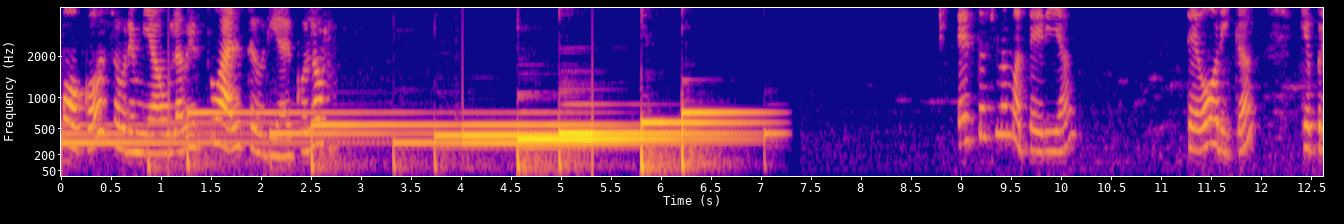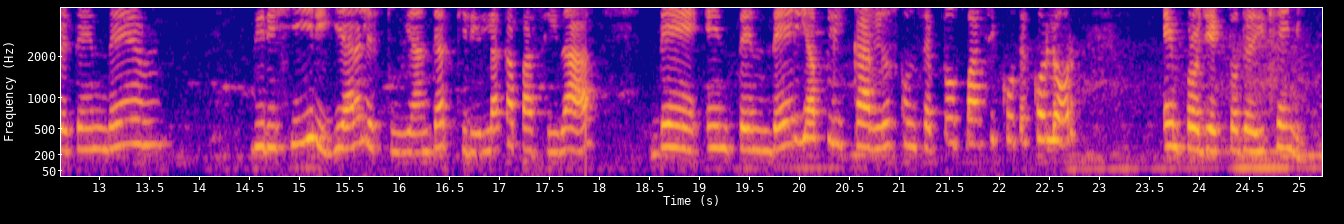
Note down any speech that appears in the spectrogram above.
poco sobre mi aula virtual Teoría de Color. Esta es una materia teórica que pretende dirigir y guiar al estudiante a adquirir la capacidad de entender y aplicar los conceptos básicos de color en proyectos de diseño.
